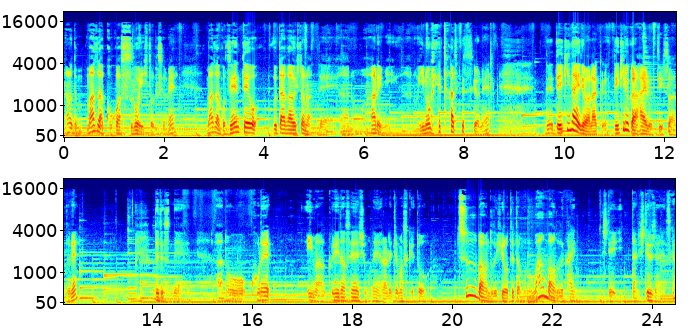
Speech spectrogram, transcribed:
なのでまずはここはすごい人ですよね。まずはこう前提を疑う人なんであのある意味あのイノベーターですよね。でできないではなくできるから入るっていう人なんでね。でですねあのこれ今国枝選手もねやられてますけど2バウンドで拾ってたものを1バウンドで返していったりしてるじゃないですか。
